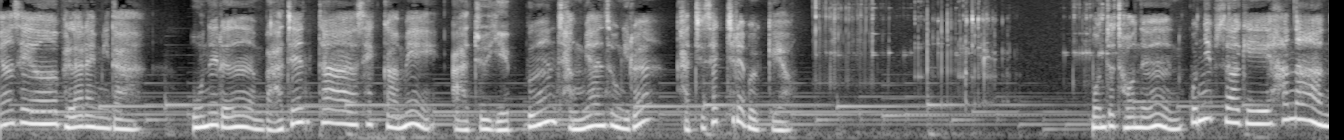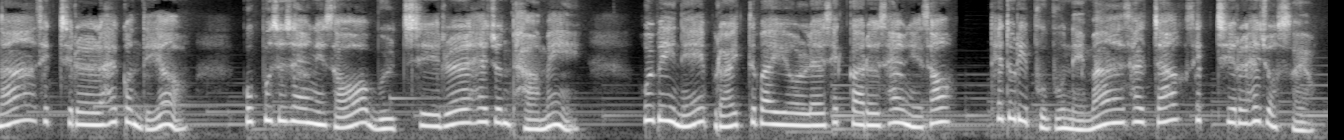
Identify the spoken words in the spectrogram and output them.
안녕하세요 벨라라입니다. 오늘은 마젠타 색감의 아주 예쁜 장미 한 송이를 같이 색칠해 볼게요. 먼저 저는 꽃잎사기 하나하나 색칠을 할 건데요. 꽃붓을 사용해서 물칠을 해준 다음에 홀베인의 브라이트 바이올렛 색깔을 사용해서 테두리 부분에만 살짝 색칠을 해주었어요.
